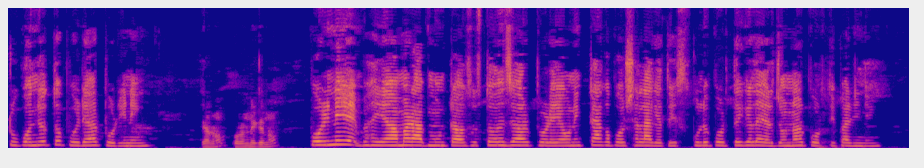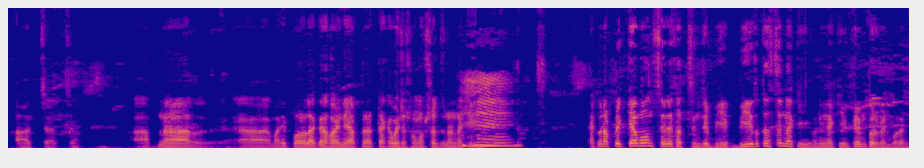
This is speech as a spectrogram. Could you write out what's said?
টু পর্যন্ত পড়ে আর পড়িনি। কেন? করেন না কেন? পড়িনি ভাইয়া আমার আব্মুটা অসুস্থ হয়ে যাওয়ার পরে অনেক টাকা পয়সা লাগে তো স্কুলে পড়তে গেলে এর জন্য আর পড়তে পারিনি। আচ্ছা আচ্ছা। আপনার মানে পড়ালেখা হয়নি আপনার টাকা পয়সা সমস্যার জন্য নাকি? এখন আপনি কেমন ছেলে চাচ্ছেন? যে বিয়ে বিয়ে করতে নাকি? মানে নাকি প্রেম করবেন বলেন?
